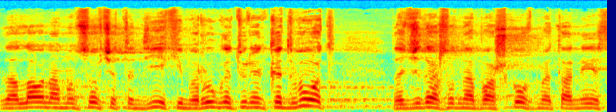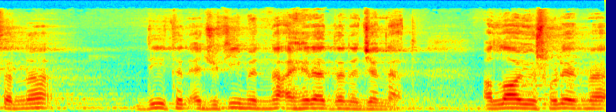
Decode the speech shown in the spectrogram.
dhe Allahu na mundësoftë që të ndjekim rrugën e tyre në këtë botë dhe gjithashtu na bashkoftë me ta nesër në ditën e gjykimit në ahiret dhe në xhennet. Allahu ju shpërbleftë me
